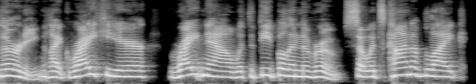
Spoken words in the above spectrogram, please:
learning, like right here, right now with the people in the room. So it's kind of like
